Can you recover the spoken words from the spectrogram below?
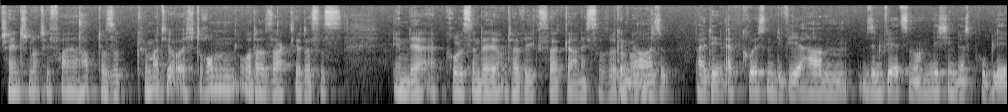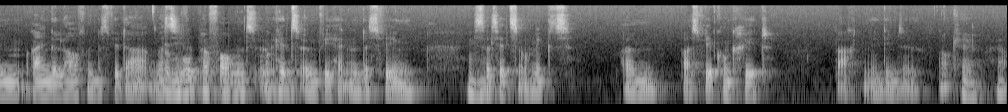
Change Notifier habt? Also kümmert ihr euch drum oder sagt ihr, das ist in der App-Größe, in der ihr unterwegs seid, gar nicht so relevant? Genau, also bei den App-Größen, die wir haben, sind wir jetzt noch nicht in das Problem reingelaufen, dass wir da massive Performance-Hits irgendwie hätten. Deswegen ist Mhm. das jetzt noch nichts, ähm, was wir konkret beachten in dem Sinne. Okay, ja.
